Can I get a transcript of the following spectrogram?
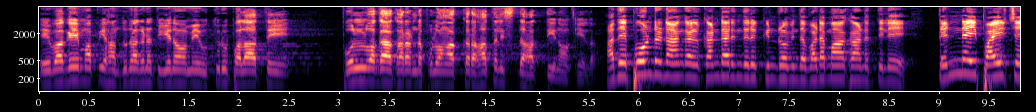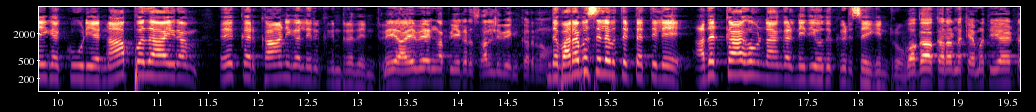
ඒ වගේ අපි හඳුනාගෙන තියෙනවා මේ උතුරු පලාතේ පොල් වගා කරන්න පුළුවන් අක්කර හතලිස් දහත් තියෙනවා කියලා. அதே போன்று நாங்கள் கண்டறிந்திருக்கின்றோம் இந்த வடமாகாணத்திலே தென்னை பயிர் செய்யக்கூடிய நாற்பதாயிரம் ஏக்கர் காணிகள் இருக்கின்றது என்று මේ අයවයෙන් අපි ඒකට සල්ලි වෙන් කරනවා. இந்த வரவு செலவு திட்டத்திலே அதற்காகவும் நாங்கள் நிதி ஒதுக்கீடு செய்கின்றோம் වගා කරන්න කැමතියට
